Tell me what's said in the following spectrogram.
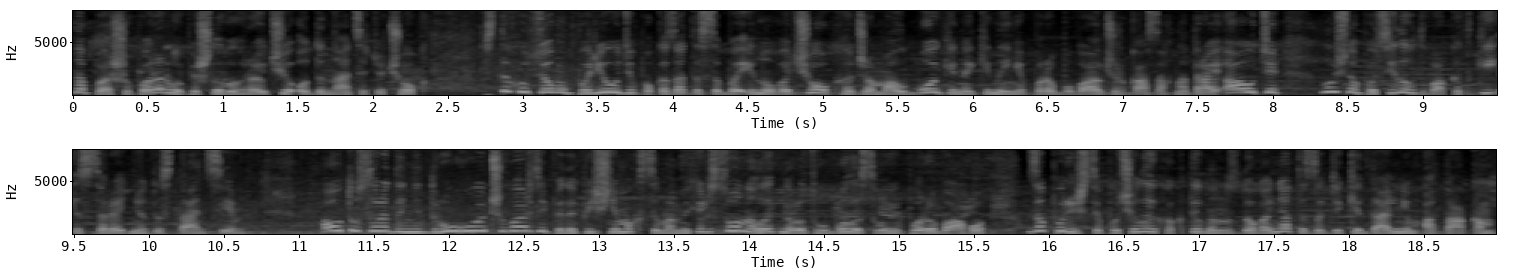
На першу перерву пішли виграючи 11 очок. Встиг у цьому періоді показати себе і новачок. Джамал Бойкін, який нині перебуває у Черкасах на трай-ауті, влучно поцілив два китки із середньої дистанції. А от у середині другої чверті підопічні Максима Міхельсона ледь не розгубили свою перевагу. Запоріжці почали їх активно наздоганяти завдяки дальнім атакам,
